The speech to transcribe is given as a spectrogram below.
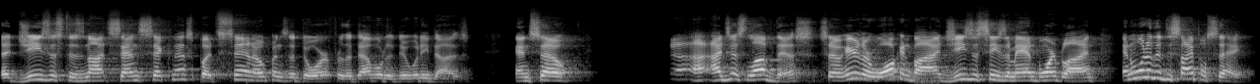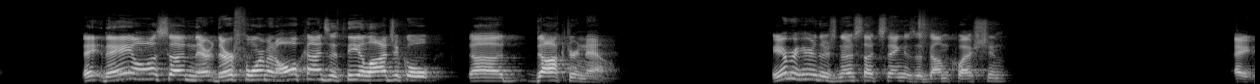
That Jesus does not send sickness, but sin opens the door for the devil to do what he does. And so I just love this. So here they're walking by. Jesus sees a man born blind. And what do the disciples say? They, they all of a sudden, they're, they're forming all kinds of theological uh, doctrine now. You ever hear there's no such thing as a dumb question? Hey,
